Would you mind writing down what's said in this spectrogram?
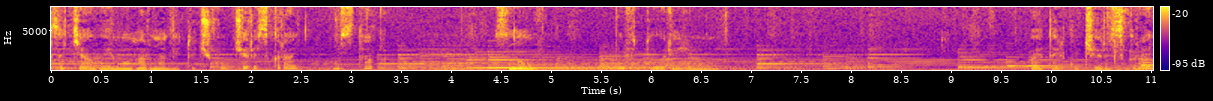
Затягуємо гарно ниточку через край. Ось так. Знов повторюємо петельку через край.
